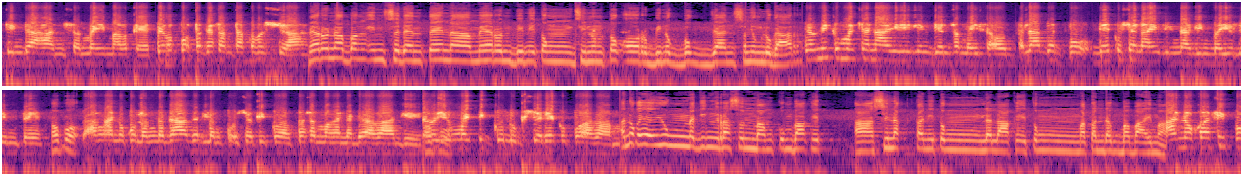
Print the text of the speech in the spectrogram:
tindahan, sa may market. Pero po taga Santa Cruz siya. Meron na bang insidente na meron din itong sinuntok or binugbog dyan sa inyong lugar? Pero hindi ko man siya nahihiling dyan sa may saod. Alagad po, hindi ko siya nahihiling naging violente. Opo. Ang ano ko lang, naghagad lang po siya kikwarta sa mga nag-aaragi. Pero Opo. yung may tigkulog siya, di ko po aram. Ano kaya yung naging rason, ma'am, kung bakit ah, sinaktan itong lalaki, itong matandang babae, ma'am? Ano kasi po,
